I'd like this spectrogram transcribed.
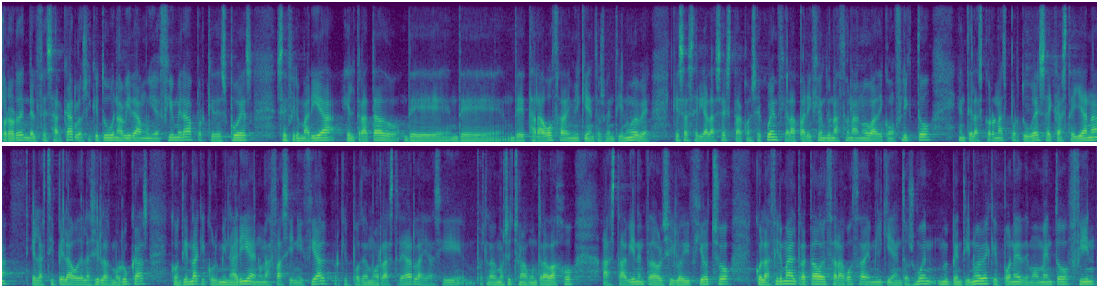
por orden del César Carlos y que tuvo una vida muy efímera porque después se firmaría el Tratado de, Zaragoza de 1529, que esa sería la sexta consecuencia, la aparición de una zona nueva de conflicto entre las coronas portuguesa y castellana, el archipiélago de las Islas Molucas, contienda que culminaría en una fase inicial, porque podemos rastrearla y así pues, lo hemos hecho en algún trabajo, hasta bien entrado el siglo XVIII, con la firma del Tratado de Zaragoza de 1529, que pone de momento fin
